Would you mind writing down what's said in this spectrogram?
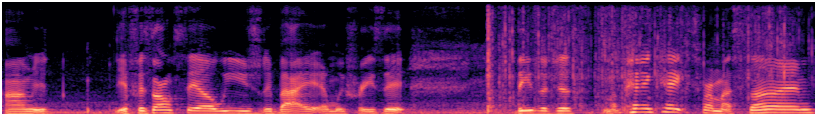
Um, it, if it's on sale we usually buy it and we freeze it. These are just my pancakes for my son.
